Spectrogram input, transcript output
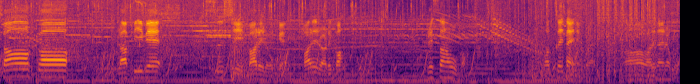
シャーカーラピベ寿司バレル OK バレルあれか。プレッサーの方か。割っちゃいたいねこれ。ああ割れないなこれ。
